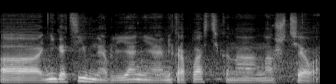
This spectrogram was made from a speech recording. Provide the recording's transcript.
э, негативное влияние микропластика на наше тело.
